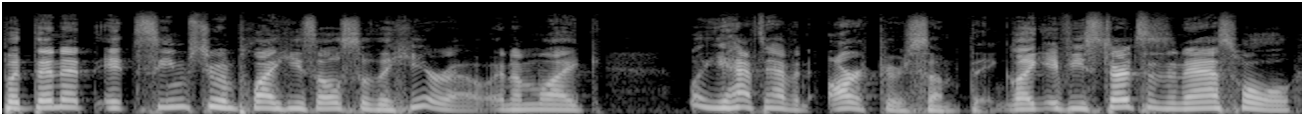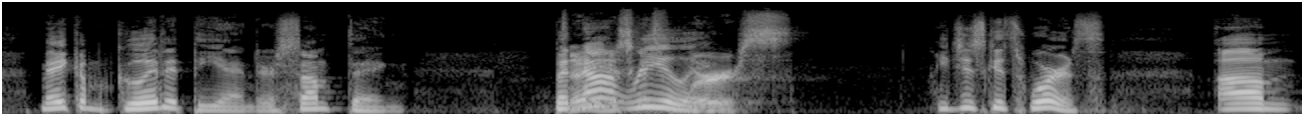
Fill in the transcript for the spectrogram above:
But then it, it seems to imply he's also the hero. And I'm like, well, you have to have an arc or something. Like, if he starts as an asshole, make him good at the end or something. But No, he not just gets really. worse. He just gets worse. Um,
